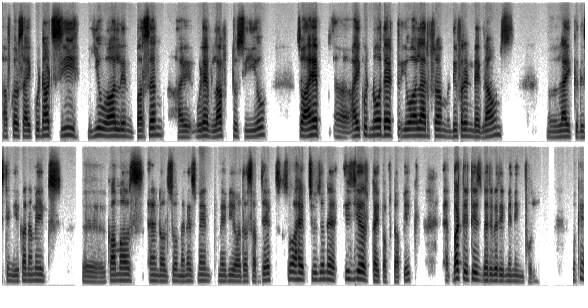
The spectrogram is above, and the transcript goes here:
of course, I could not see you all in person. I would have loved to see you. So I have, uh, I could know that you all are from different backgrounds, like this thing, economics, uh, commerce, and also management, maybe other subjects. So I have chosen a easier type of topic, uh, but it is very, very meaningful. Okay.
